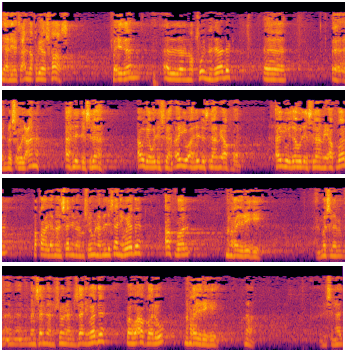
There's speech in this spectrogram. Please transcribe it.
يعني يتعلق بأشخاص. فإذا المقصود من ذلك المسؤول عنه أهل الإسلام أو ذوي الإسلام. أي أهل الإسلام أفضل؟ أي ذوي الإسلام أفضل؟ فقال من سلم المسلمون من لسانه ويده أفضل من غيره. المسلم من سلم المسلمون من لسانه ويده فهو أفضل من غيره. نعم. الإسناد؟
